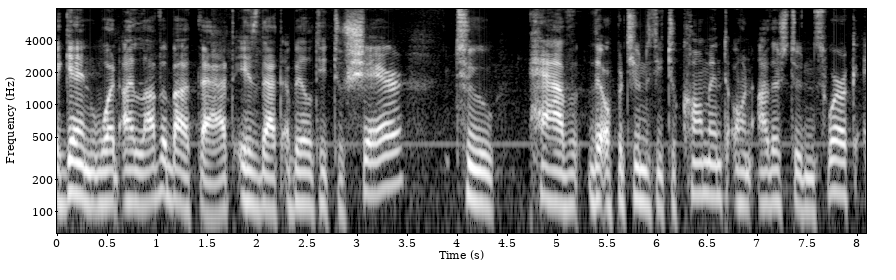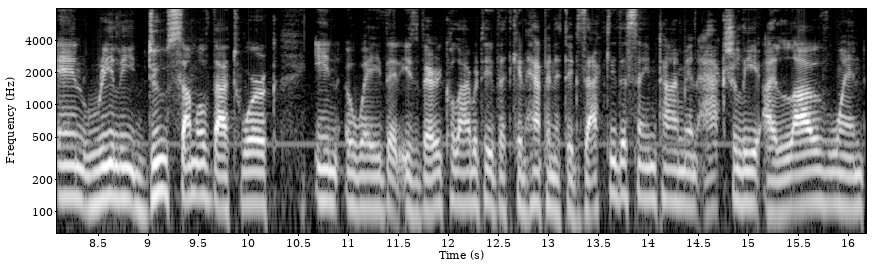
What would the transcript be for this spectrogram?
again, what I love about that is that ability to share, to have the opportunity to comment on other students' work and really do some of that work in a way that is very collaborative, that can happen at exactly the same time. And actually, I love when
